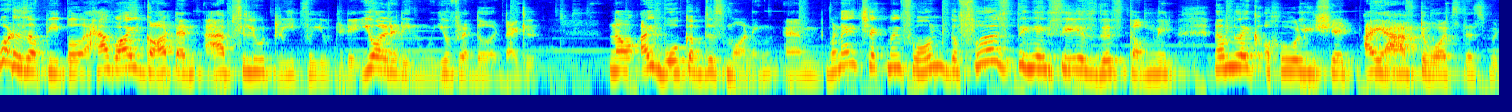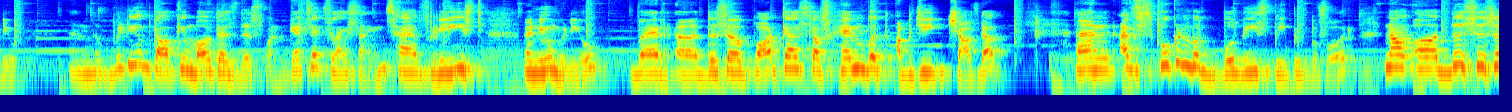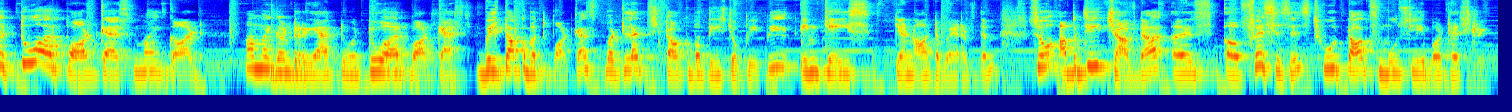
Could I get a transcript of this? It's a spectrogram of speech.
What is up, people? Have I got an absolute treat for you today? You already know, you've read the title. Now, I woke up this morning and when I check my phone, the first thing I see is this thumbnail. I'm like, holy shit, I have to watch this video. And the video I'm talking about is this one. Get Set Fly Science have released a new video where uh, there's a podcast of him with Abhijit Chavda and I've spoken about both these people before. Now, uh, this is a two hour podcast. My God, how am I going to react to a two hour podcast? We'll talk about the podcast, but let's talk about these two people in case you're not aware of them. So, Abhijit Chavda is a physicist who talks mostly about history.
